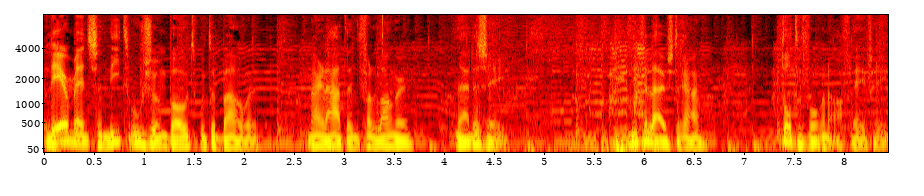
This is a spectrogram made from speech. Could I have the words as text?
Leer mensen niet hoe ze een boot moeten bouwen, maar laat hen verlangen naar de zee. Lieve luisteraar, tot de volgende aflevering.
